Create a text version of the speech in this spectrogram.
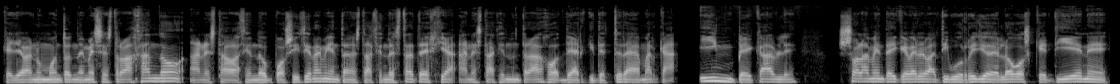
que llevan un montón de meses trabajando, han estado haciendo posicionamiento, han estado haciendo estrategia, han estado haciendo un trabajo de arquitectura de marca impecable. Solamente hay que ver el batiburrillo de logos que tiene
